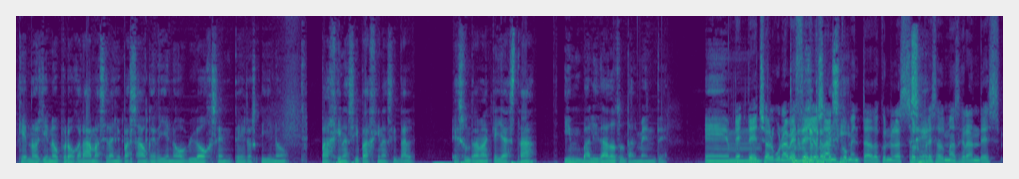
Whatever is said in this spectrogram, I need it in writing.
que nos llenó programas el año pasado, que llenó blogs enteros, que llenó páginas y páginas y tal, es un drama que ya está invalidado totalmente. Em, de, hecho, alguna vez ellos han comentado que una de las sorpresas más grandes,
